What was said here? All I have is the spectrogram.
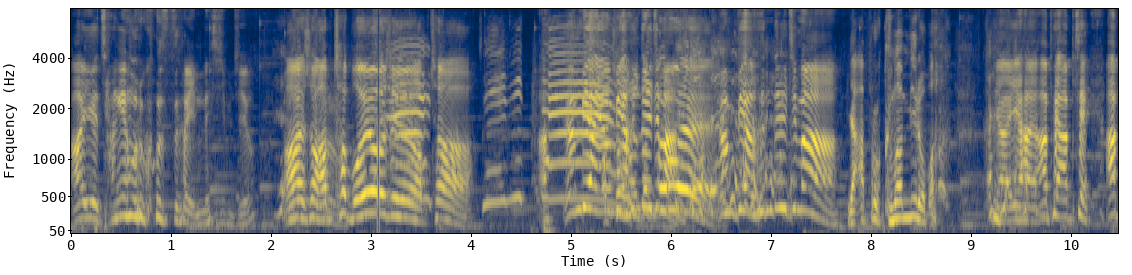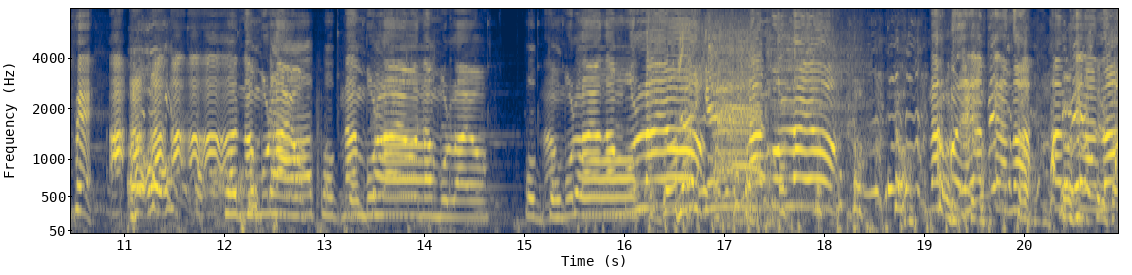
아 이게 장애물 코스가 있네 심지어. 아 저 앞차 뭐예요 지금 앞차. 재밌다. 연비야 연비야 흔들지 마. 연비야 흔들지 마. 야 앞으로 그만 밀어봐. 야야 앞에 앞에 앞에 아아아아아난 몰라요. 난 몰라요. 난 몰라요. 난 몰라요 난 몰라요. 야 이게! 난 몰라요. 난 몰라요. 한편 안 나와 한편 안 나와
